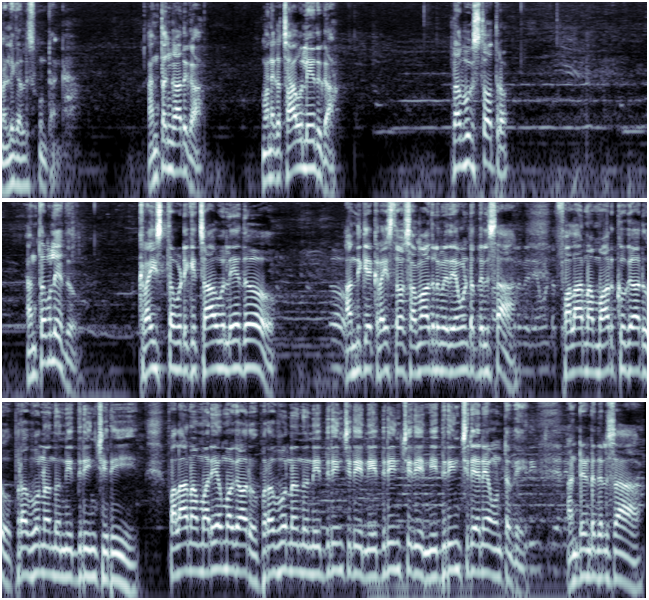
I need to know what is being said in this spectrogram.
మళ్ళీ కలుసుకుంటాంగా. అంతం కాదుగా. మనకు చావు లేదుగా. ప్రభుకి స్తోత్రం. అంతం లేదు. క్రైస్తవుడికి చావు లేదు. అందుకే క్రైస్తవ సమాధుల మీద ఏముంటుందో తెలుసా? ఫలానా మార్కు గారు ప్రభునందు నిద్రించిరి. ఫలానా మరియమ్మ గారు ప్రభునందు నిద్రించిరి నిద్రించిరి నిద్రించిరి అనే ఉంటుంది. అంటే ఏంటో తెలుసా?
